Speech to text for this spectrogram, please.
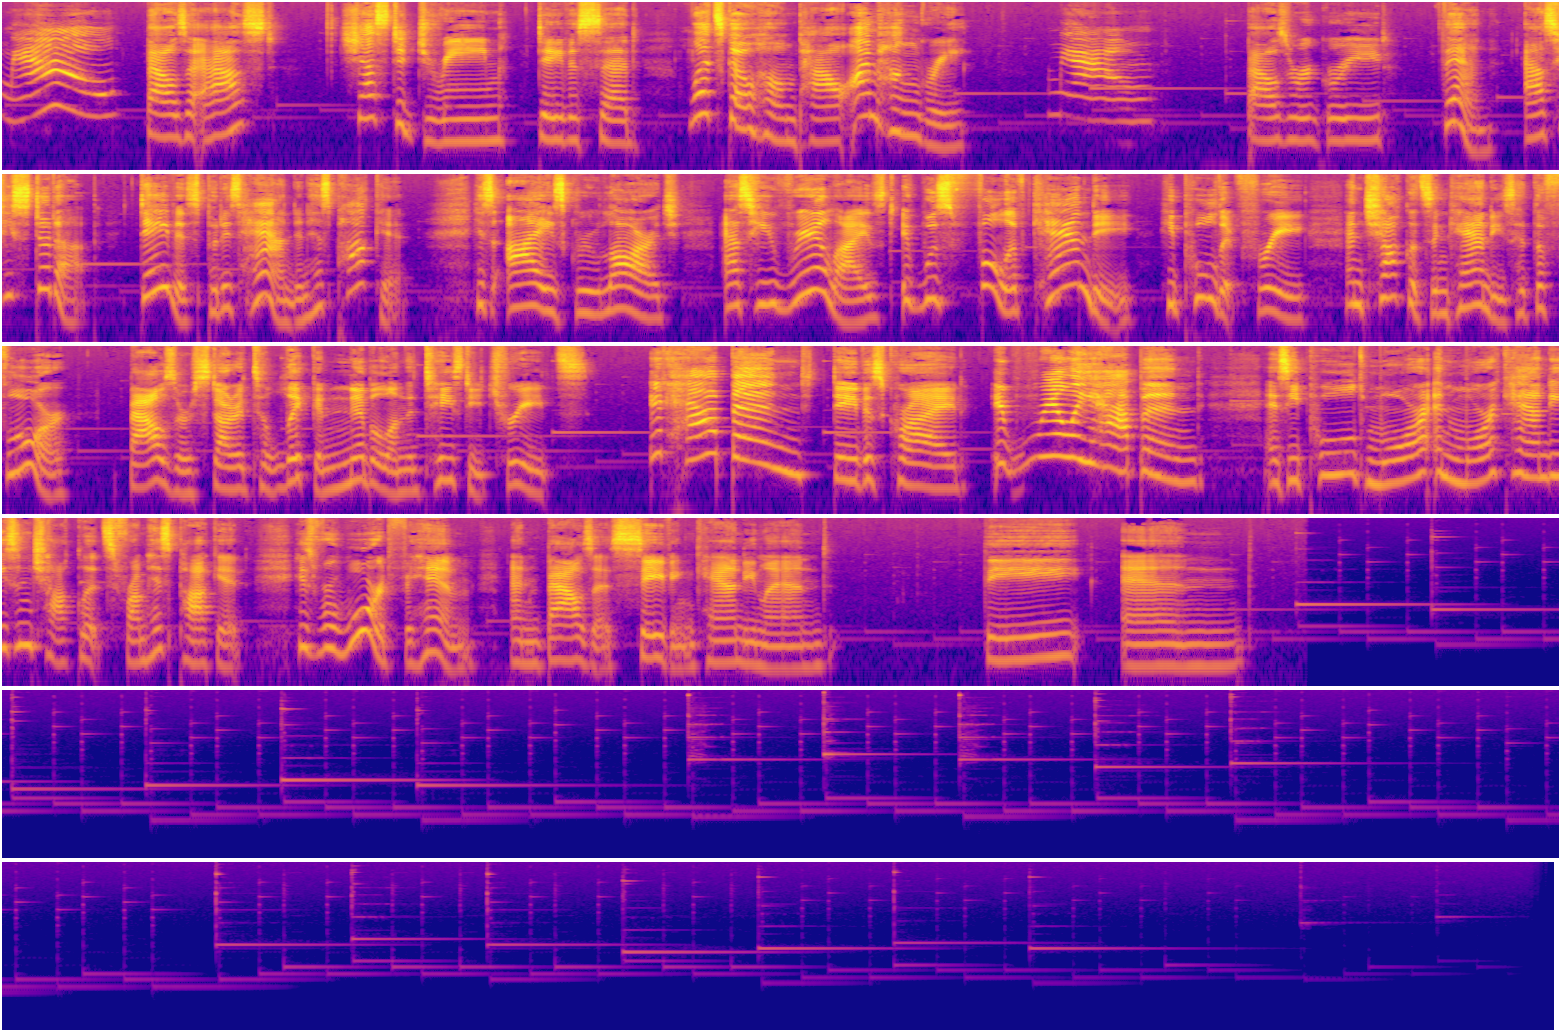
Meow. Bowser asked. Just a dream, Davis said. Let's go home, pal. I'm hungry. Meow. Bowser agreed. Then, as he stood up, Davis put his hand in his pocket. His eyes grew large as he realized it was full of candy. He pulled it free, and chocolates and candies hit the floor. Bowser started to lick and nibble on the tasty treats. It happened! Davis cried. It really happened! As he pulled more and more candies and chocolates from his pocket, his reward for him and Bowser saving Candyland. End.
